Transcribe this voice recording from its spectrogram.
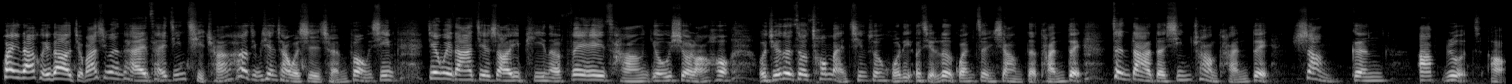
欢迎大家回到九八新闻台财经起床号节目现场，我是陈凤欣。今天为大家介绍一批呢非常优秀，然后我觉得就充满青春活力而且乐观正向的团队，正大的新创团队上根 Uproot 啊。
